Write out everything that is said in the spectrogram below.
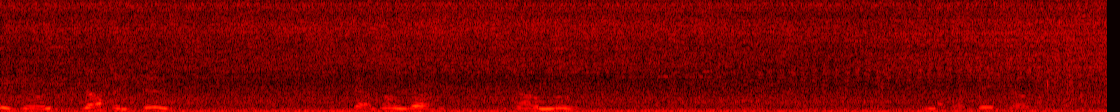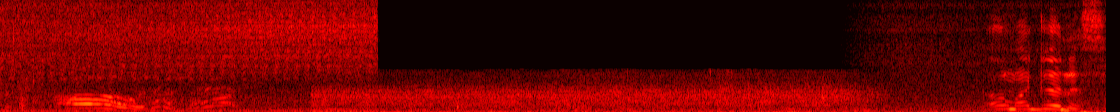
we go. He's jumping too. Got hung up. Got him loose. He's not that big though. Oh, is that a bass? Oh my goodness.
